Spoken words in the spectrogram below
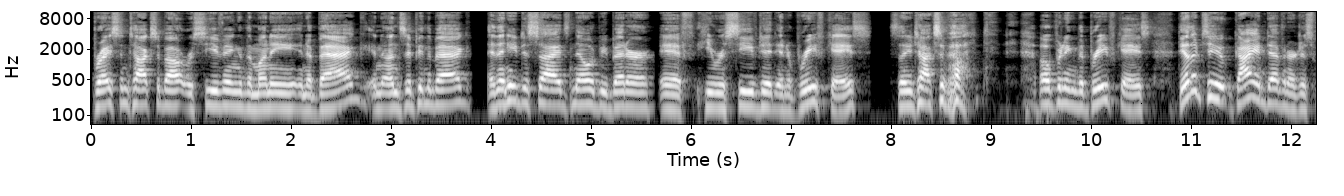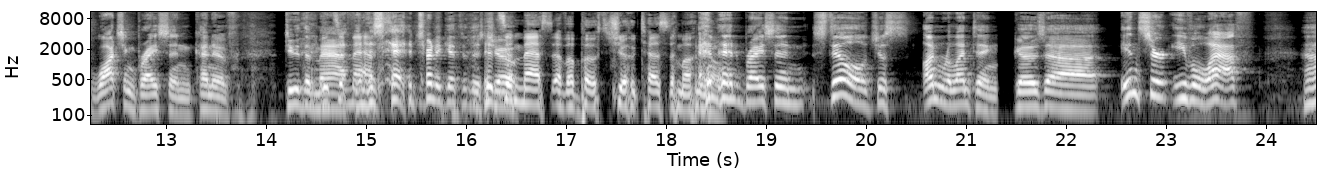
Bryson talks about receiving the money in a bag and unzipping the bag. And then he decides, no, it'd be better if he received it in a briefcase. So then he talks about opening the briefcase. The other two, Guy and Devin, are just watching Bryson kind of do the math in mess. his head, trying to get through this It's joke. a mess of a post show testimonial. and then Bryson, still just unrelenting, goes, uh, insert evil laugh. and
